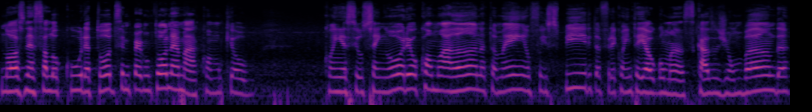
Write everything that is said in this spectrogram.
nós nessa loucura toda, você me perguntou, né, Mar, como que eu conheci o Senhor. Eu, como a Ana também, eu fui espírita, frequentei algumas casas de umbanda,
